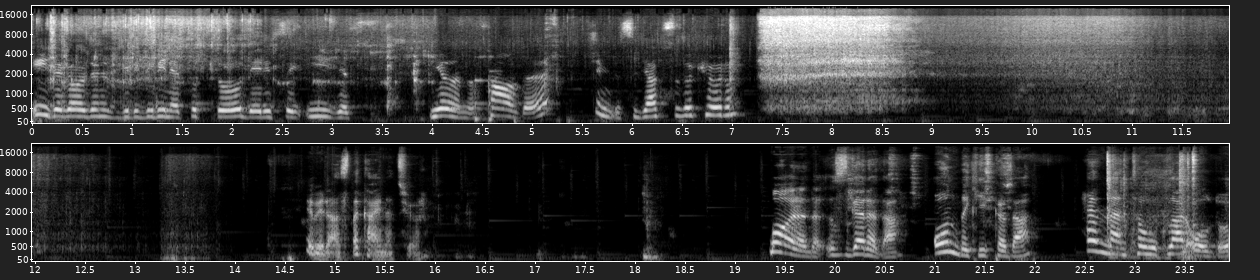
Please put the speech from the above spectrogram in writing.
İyice gördüğünüz gibi dibine tuttu. Derisi iyice yağını saldı. Şimdi sıcak su döküyorum. Ve biraz da kaynatıyorum. Bu arada ızgarada 10 dakikada hemen tavuklar oldu.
